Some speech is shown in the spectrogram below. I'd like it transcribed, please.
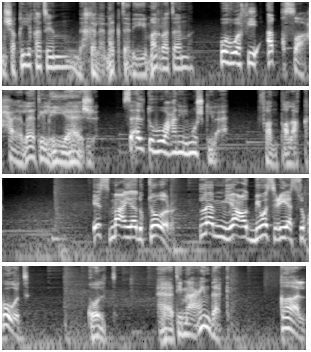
شقيقة دخل مكتبي مرة وهو في أقصى حالات الهياج. سألته عن المشكلة فانطلق. اسمع يا دكتور لم يعد بوسعي السكوت. قلت هات ما عندك. قال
